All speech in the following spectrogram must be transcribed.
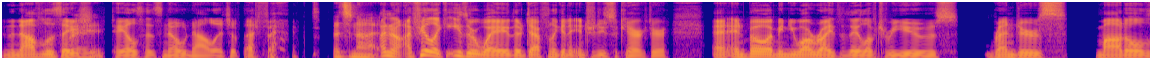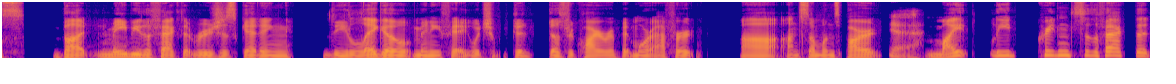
In the novelization, Right. Tails has no knowledge of that fact. that's not. I don't know. I feel like either way, they're definitely going to introduce a character. And, and Bo, I mean, you are right that they love to reuse renders, models, but maybe the fact that Rouge is getting the Lego minifig, which did, does require a bit more effort uh, on someone's part, Yeah, might lead credence to the fact that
